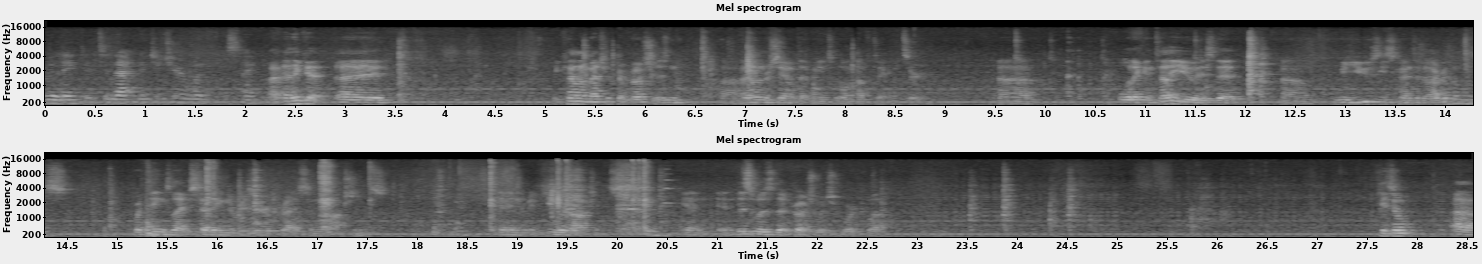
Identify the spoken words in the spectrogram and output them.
Could you relate it to that literature, what? I, I think a econometric approach isn't, uh, I don't understand what that means well enough to answer. Uh, what I can tell you is that um, we use these kinds of algorithms for things like setting the reserve price in auctions, in in keyword auctions. And, and this was the approach which worked well. Okay, so, uh,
